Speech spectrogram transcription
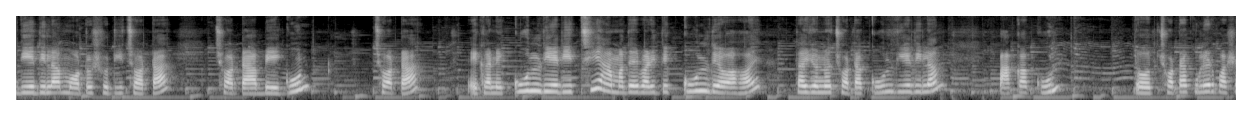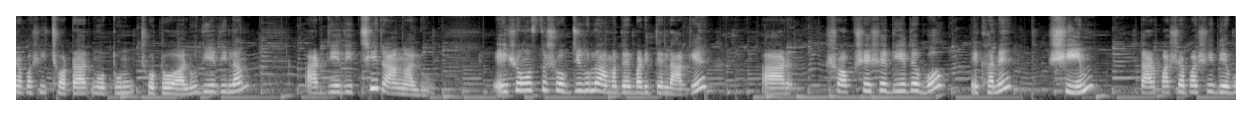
দিয়ে দিলাম মটরশুঁটি ছটা ছটা বেগুন, ছটা। এখানে কুল দিয়ে দিচ্ছি। আমাদের বাড়িতে কুল দেওয়া হয়। তাই জন্য ছটা কুল দিয়ে দিলাম, পাকা কুল। তো ছটা কুলের পাশাপাশি ছটা নতুন ছোট আলু দিয়ে দিলাম, আর দিয়ে দিচ্ছি রাং আলু। এই সমস্ত সবজিগুলো আমাদের বাড়িতে লাগে, আর সব শেষে দিয়ে দেব এখানে শিম, তার পাশাপাশি দেব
